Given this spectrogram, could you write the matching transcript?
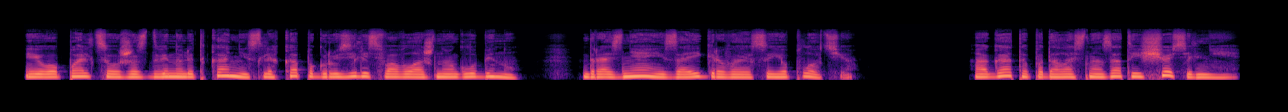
Его пальцы уже сдвинули ткань и слегка погрузились во влажную глубину, дразня и заигрывая с ее плотью. Агата подалась назад еще сильнее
